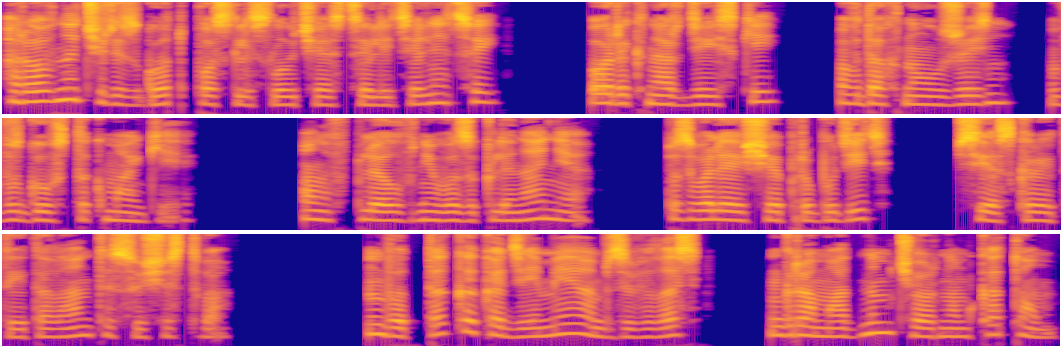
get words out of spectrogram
Ровно через год после случая с целительницей Орик Нардейский вдохнул жизнь в сгусток магии. Он вплел в него заклинание, позволяющее пробудить все скрытые таланты существа. Вот так Академия обзавелась громадным черным котом,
